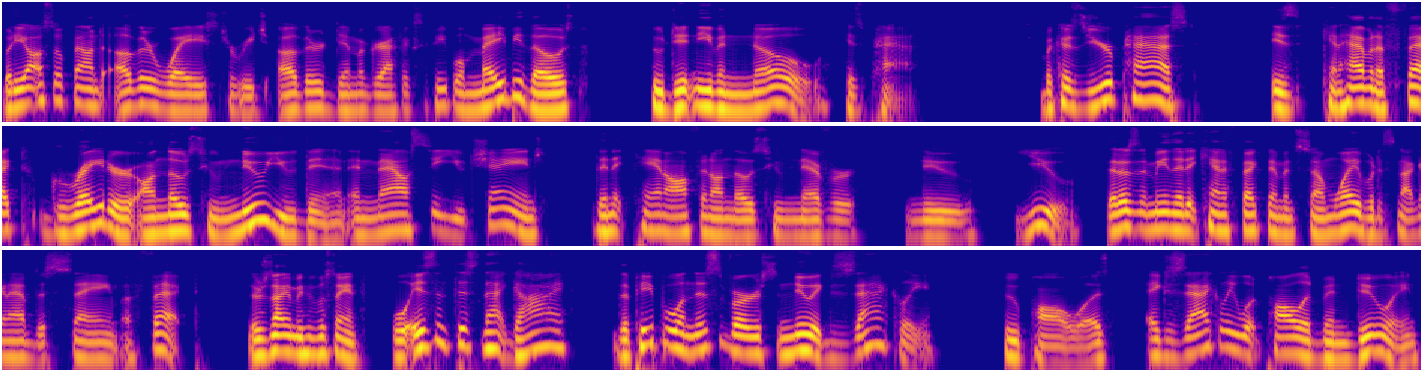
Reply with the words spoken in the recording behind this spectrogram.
but he also found other ways to reach other demographics of people, maybe those who didn't even know his past. Because your past is can have an effect greater on those who knew you then and now see you change than it can often on those who never knew you. That doesn't mean that it can't affect them in some way, but it's not going to have the same effect. There's not going to be people saying, well, isn't this that guy? The people in this verse knew exactly who Paul was, exactly what Paul had been doing,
